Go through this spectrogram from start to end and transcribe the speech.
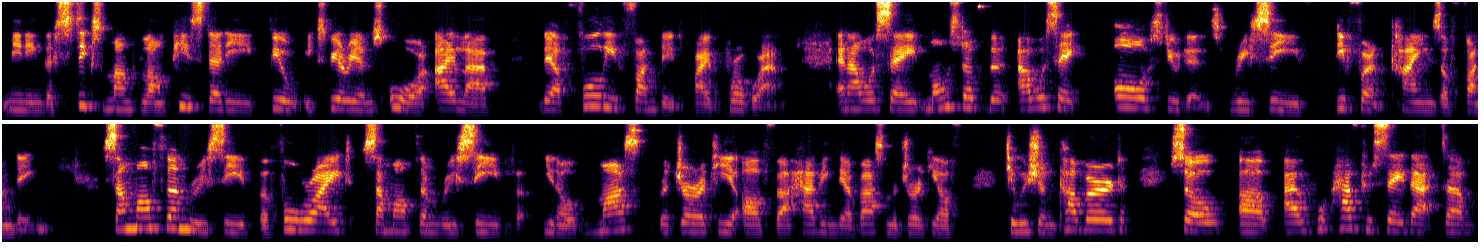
meaning the six month long Peace Study field experience or iLab, they are fully funded by the program. And I would say most of the, I would say all students receive different kinds of funding. Some of them receive a full ride, some of them receive, you know, mass majority of uh, having their vast majority of tuition covered. So uh, I have to say that um,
